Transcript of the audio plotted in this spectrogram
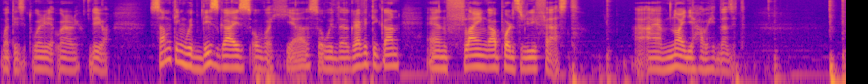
what is it? Where where are you? There you are. Something with these guys over here. So with the gravity gun and flying upwards really fast. I, I have no idea how he does it.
